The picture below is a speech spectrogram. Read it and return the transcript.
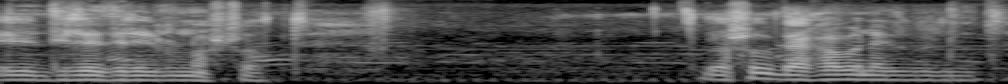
এই যে ধীরে ধীরে এগুলো নষ্ট হচ্ছে। দর্শক, দেখা হবে নেক্সট ভিডিওতে।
